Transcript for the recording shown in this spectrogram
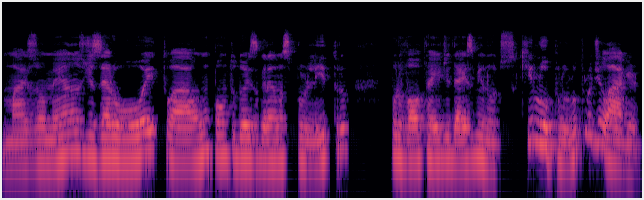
Mais ou menos de 0,8 a 1,2 gramas por litro, por volta aí de 10 minutos. Que lúpulo? Lúpulo de lager.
